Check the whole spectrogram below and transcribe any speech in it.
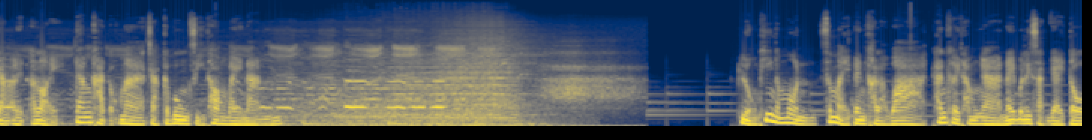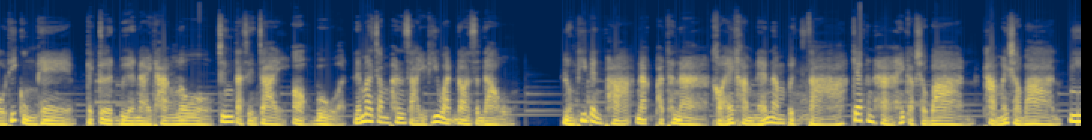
อย่างอร็ดอร่อย ดังขัดออกมาจากกระบุงสีทองใบนั้น หลวงพี่น้ำมนต์สมัยเป็นคารวาสท่านเคยทำงานในบริษัทใหญ่โตที่กรุงเทพ แต่เกิดเบื่อหน่ายทางโลก จึงตัดสินใจออกบวชและมาจำพรรษาอยู่ที่วัดดอนสะเดาหลวงพี่เป็นพระนักพัฒนาขอให้คำแนะนำปรึกษา แก้ปัญหาให้กับชาวบ้านทำให้ชาวบ้าน มี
